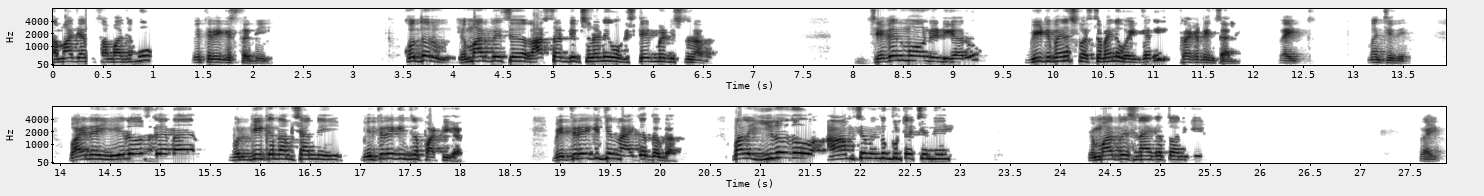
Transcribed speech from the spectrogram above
సమాజానికి సమాజము వ్యతిరేకిస్తుంది. కొందరు ఎంఆర్పిఎస్ రాష్ట్ర అధ్యక్షులని ఒక స్టేట్మెంట్ ఇస్తున్నారు. జగన్మోహన్ రెడ్డి గారు వీటిపైన స్పష్టమైన వైఖరి ప్రకటించాలి. రైట్. మంచిది. ఆయన ఏ రోజుకైనా వర్గీకరణ అంశాన్ని వ్యతిరేకించిన పార్టీ కాదు. వ్యతిరేకించిన నాయకత్వం కాదు. మళ్ళీ ఈరోజు ఆ అంశం ఎందుకు గుర్తొచ్చింది? ఎంఆర్పిఎస్ నాయకత్వానికి? రైట్.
